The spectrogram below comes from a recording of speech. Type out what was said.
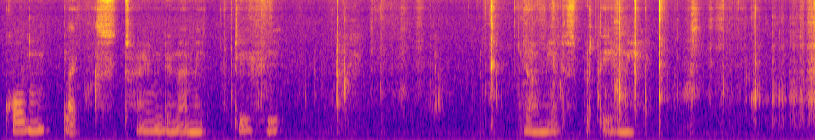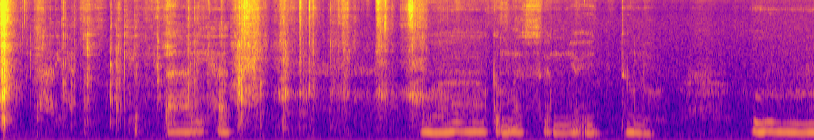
complex time dynamic TV dalamnya itu seperti ini. Kita lihat kita lihat. Wah wow, kemasannya itu loh. Uh.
